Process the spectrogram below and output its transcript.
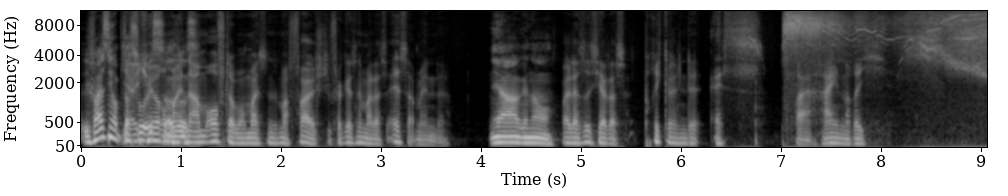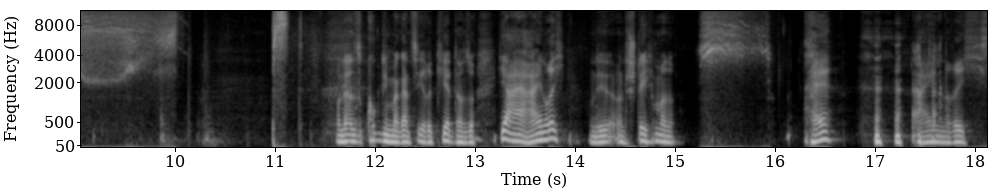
ich weiß nicht, ob Ja, das ich so höre ist. meinen also Namen oft, aber meistens immer falsch. Die vergessen immer das S am Ende. Ja, genau. Weil das ist ja das prickelnde S bei Heinrich. Psst. Und dann guckt die mal ganz irritiert, dann so, ja, Herr Heinrich. Und, und stehe ich immer so, "Psst." hä? Heinrich.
